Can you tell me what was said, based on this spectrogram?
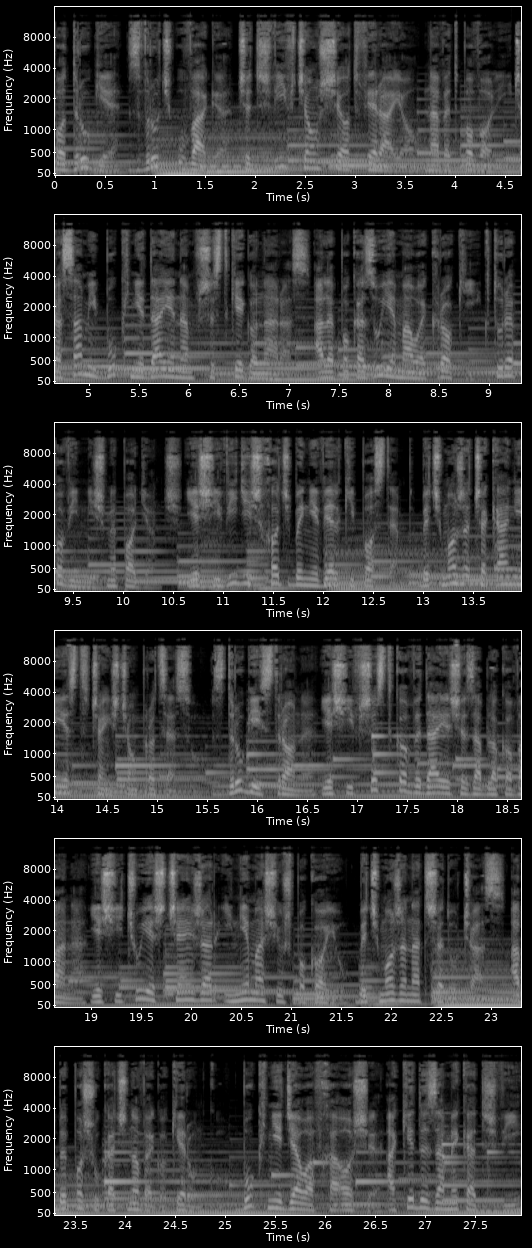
Po drugie, zwróć uwagę, czy drzwi wciąż się otwierają, nawet powoli. Czasami Bóg nie daje nam wszystkiego naraz, ale pokazuje małe kroki, które powinniśmy podjąć. Jeśli widzisz choćby niewielki postęp, być może czekanie jest częścią procesu. Z drugiej strony, jeśli wszystko wydaje się zablokowane, jeśli czujesz ciężar i nie masz już pokoju, być może nadszedł czas, aby poszukać nowego kierunku. Bóg nie działa w chaosie, a kiedy zamyka drzwi,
